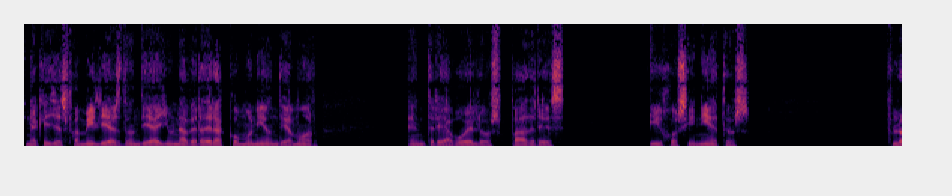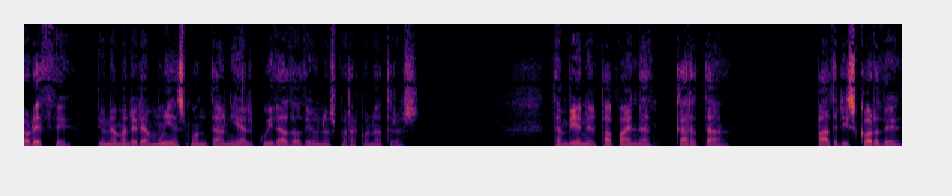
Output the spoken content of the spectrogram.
En aquellas familias donde hay una verdadera comunión de amor entre abuelos, padres hijos y nietos. Florece de una manera muy espontánea el cuidado de unos para con otros. También el Papa en la carta Patris Corde,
